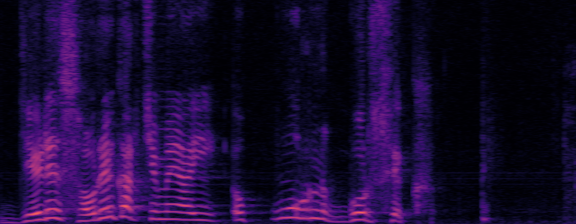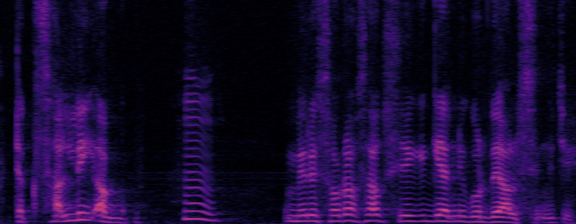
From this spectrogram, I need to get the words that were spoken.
ਜਿਹੜੇ ਸਹੁਰੇ ਘਰ ਚ ਮੈਂ ਆਈ ਉਹ ਪੂਰਨ ਗੁਰਸਿੱਖ ਟਕਸਾਲੀ ਆਗੂ। ਹੂੰ। ਮੇਰੇ ਸਹੁਰਾ ਸਾਹਿਬ ਸੀ ਗਿਆਨੀ ਗੁਰਦਿਆਲ ਸਿੰਘ ਜੀ।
